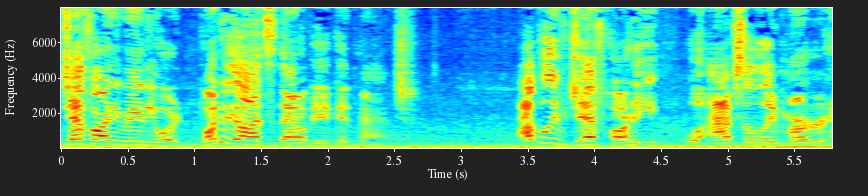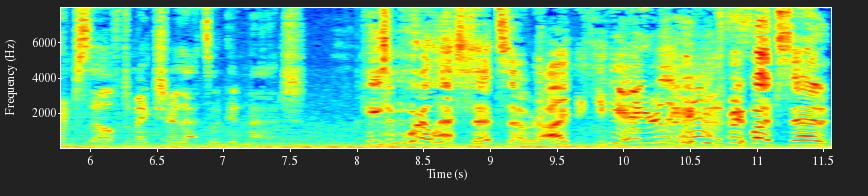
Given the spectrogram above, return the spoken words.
Jeff Hardy, Randy Orton. What are the odds that that'll be a good match? I believe Jeff Hardy will absolutely murder himself to make sure that's a good match. He's more or less said so, right? yeah, he really He has. pretty much said,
